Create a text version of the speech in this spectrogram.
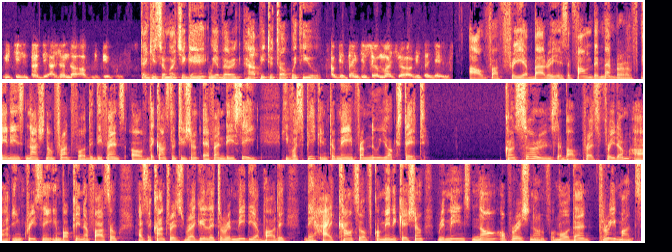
which is not the agenda of the people. Thank you so much again. We are very happy to talk with you. Okay, thank you so much, uh, Mr. James. Alpha Freya Barry is a founding member of Guinea's National Front for the Defense of the Constitution, FNDC. He was speaking to me from New York State. Concerns about press freedom are increasing in Burkina Faso as the country's regulatory media body, the High Council of Communication, remains non operational for more than three months.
